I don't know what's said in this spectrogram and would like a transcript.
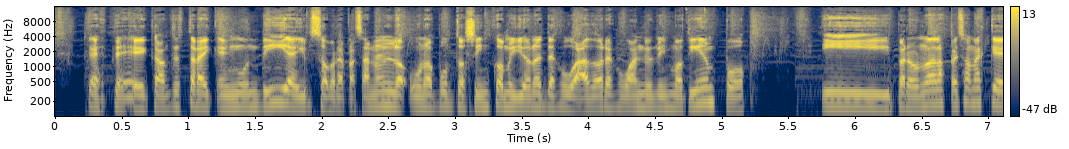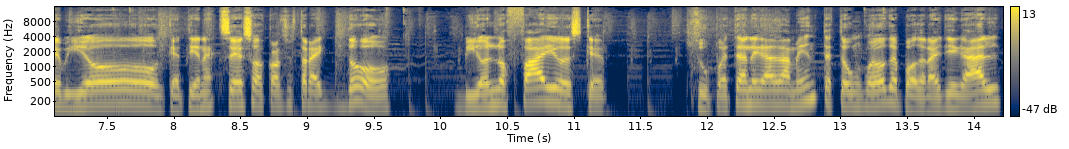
este Counter-Strike en un día y sobrepasaron los 1.5 millones de jugadores jugando al mismo tiempo. Y, pero una de las personas que vio que tiene acceso a Counter-Strike 2 vio en los files que supuestamente alegadamente este es un juego que podrá llegar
